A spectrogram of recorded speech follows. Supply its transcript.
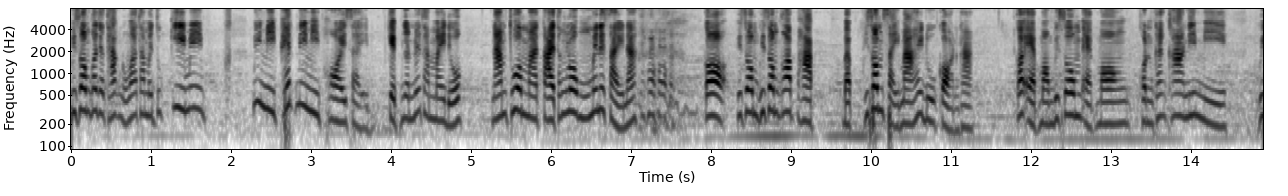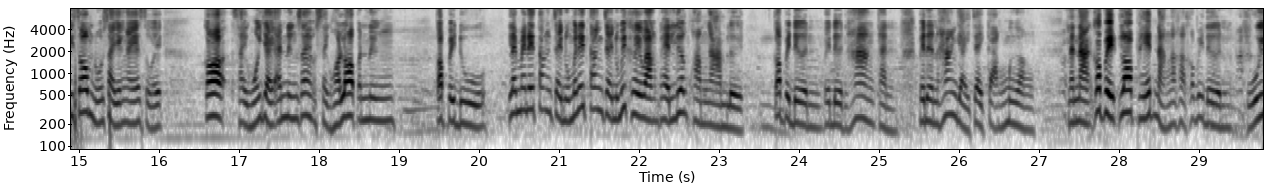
พี่ส้มก็จะทักหนูว่าทำไมตุ๊กกี้ไม่ไม่มีเพชรไม่มีพลอยใส่ เก็บเงินไว้ทำไมเดี๋ยว น้ำท่วมมาตายทั้งโลกมึงไม่ได้ใส่นะ ก็พี่ส้มพี่ส้มก็พาแบบพี่ส้มใส่มาให้ดูก่อนค่ะ ก็แอบมองพี่ส้มแอบมองคนข้างๆที่มี พี่ส้มหนูใส่ยังไงสวย ก็ใส่หัวใหญ่อันนึงใส่ใส่หัวรอบอันนึง ก็ไปดูและไม่ได้ตั้งใจหนูไม่ได้ตั้งใจหนูไม่เคยวางแผนเรื่องความงามเลย ก็ไปเดินไปเดินห้างกัน ไปเดินห้างใหญ่ใจกลางเมืองนานๆก็ไปรอบเพจหนังอะค่ะ ก็ไปเดินอุ้ย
